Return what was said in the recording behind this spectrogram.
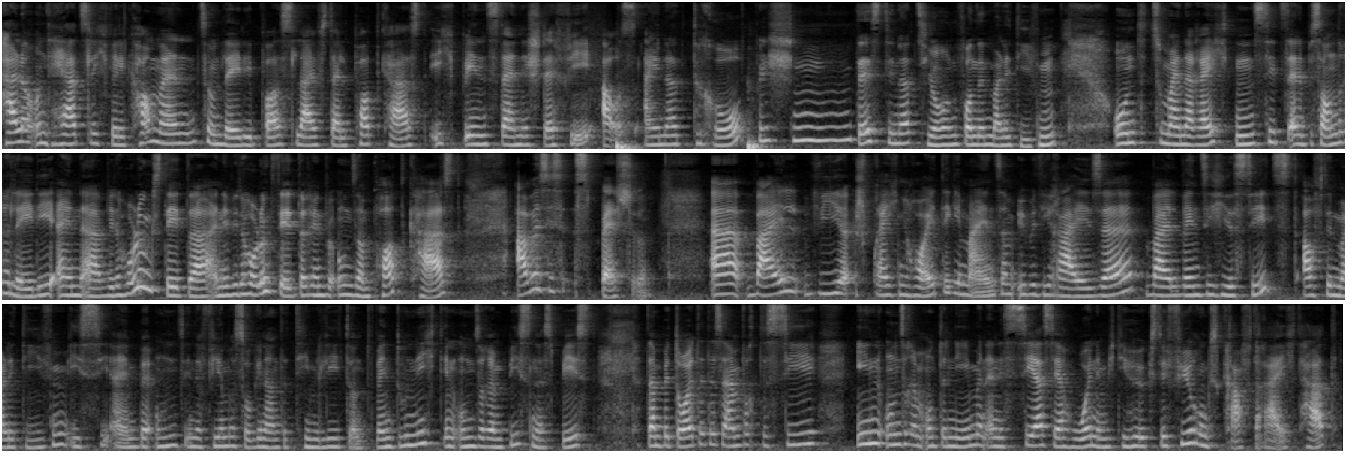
Hallo und herzlich willkommen zum Lady Boss Lifestyle Podcast. Ich bin's, deine Steffi aus einer tropischen Destination von den Malediven. Und zu meiner Rechten sitzt eine besondere Lady, ein äh, Wiederholungstäter, eine Wiederholungstäterin bei unserem Podcast. Aber es ist special weil wir sprechen heute gemeinsam über die Reise, weil wenn sie hier sitzt auf den Malediven, ist sie ein bei uns in der Firma sogenannter Team Elite. Und wenn du nicht in unserem Business bist, dann bedeutet das einfach, dass sie in unserem Unternehmen eine sehr, sehr hohe, nämlich die höchste Führungskraft erreicht hat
